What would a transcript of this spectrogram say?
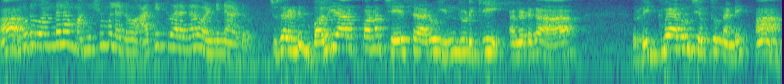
మూడు వందల మహిషములను అతి త్వరగా వండినాడు. చూసారండి? బలి అర్పణ చేశారు ఇంద్రుడికి అన్నట్టుగా ఋగ్వేదం చెప్తుందండి. ఆ.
